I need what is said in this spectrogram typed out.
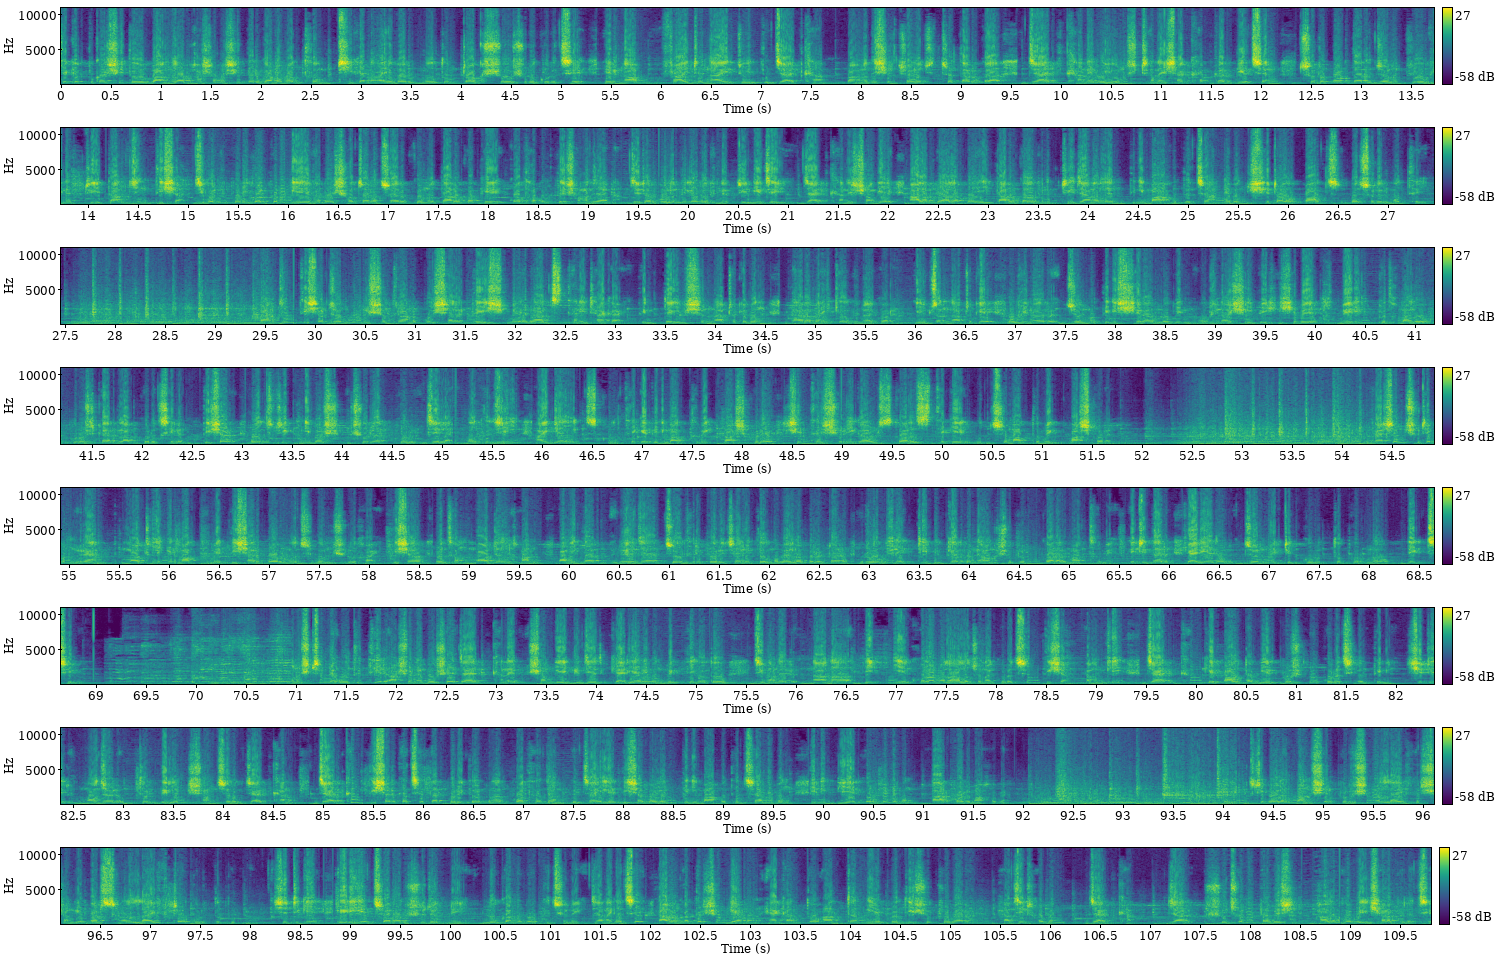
থেকে প্রকাশিত বাংলা ভাষাভাষীদের গণমাধ্যম ঠিকানা এবার নতুন টক শো শুরু করেছে। এর নাম Friday night with Zayed Khan বাংলাদেশের চলচ্চিত্র তারকা জায়েদ খানের ওই অনুষ্ঠানে সাক্ষাৎকার দিয়েছেন ছোট পর্দার জনপ্রিয় অভিনেত্রী তানজিন তিশা। জীবনের পরিকল্পনা নিয়ে এভাবে সচরাচর কোনো তারকাকে কথা বলতে শোনা যায় না, যেটা বলে দিলেন অভিনেত্রী নিজেই। জায়েদ খানের সঙ্গে আলাপে আলাপে এই তারকা অভিনেত্রী জানালেন তিনি মা হতে চান এবং সেটাও পাঁচ বছরের মধ্যেই। রঞ্জন তিশার জন্ম উনিশশো তিরানব্বই সালের তেইশ মে রাজধানী ঢাকায়। তিনি টেলিভিশন নাটক এবং ধারাবাহিকে অভিনয় করেন। ইউজন নাটকে অভিনয়ের জন্য তিনি সেরা নবীন অভিনয় শিল্পী হিসেবে মেরিল প্রথম আলো পুরস্কার লাভ করেছিলেন। তিশার পৈতৃক নিবাস সুরতপুর জেলায়। মতিঝিল আইডিয়াল স্কুল থেকে তিনি মাধ্যমিক পাশ করে সিদ্ধেশ্বরী গার্লস কলেজ থেকে উচ্চ মাধ্যমিক পাশ করেন। ফ্যাশন শুট এবং র্যাম্প মডেলিং এর মাধ্যমে তিশার কর্মজীবন শুরু হয়। তিশা প্রথম মডেল হন অমিতাভ রেজা চৌধুরী পরিচালিত মোবাইল অপারেটর রবির একটি বিজ্ঞাপনে অংশগ্রহণ করার মাধ্যমে। এটি তার ক্যারিয়ারের জন্য একটি গুরুত্বপূর্ণ দিক ছিল। অনুষ্ঠানে অতিথির আসনে বসে জায়েদ খানের সঙ্গে নিজের ক্যারিয়ার এবং ব্যক্তিগত জীবনের নানা দিক নিয়ে খোলামেলা আলোচনা করেছেন তিশা। এমনকি জায়েদ খানকে পাল্টা বিয়ের প্রশ্ন করেছিলেন তিনি। সেটির মজার উত্তর দিলেন সঞ্চালক জায়েদ খানও। জায়েদ খান তিশার কাছে তার পরিকল্পনার কথা জানতে চাইলে তিশা বলেন, তিনি মা হতে চান এবং তিনি বিয়ে করবেন এবং তারপর মা হবেন। অভিনেত্রী বলেন, মানুষের প্রফেশনাল লাইফের সঙ্গে পার্সোনাল লাইফটাও গুরুত্বপূর্ণ। সেটিকে এড়িয়ে চলার সুযোগ নেই, লুকানোরও কিছু নেই। জানা গেছে, তারকাদের সঙ্গে এমন একান্ত আড্ডা নিয়ে প্রতি শুক্রবার হাজির হবেন জায়দ খান, যার সূচনাটা বেশ ভালোভাবেই সারা ফেলেছে।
